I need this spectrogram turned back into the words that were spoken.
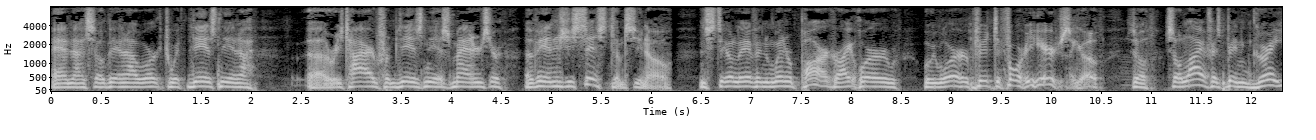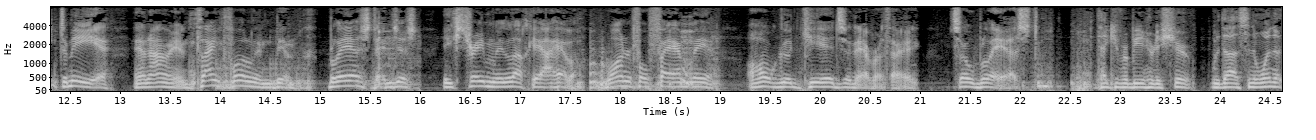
And so then I worked with Disney, and I uh, retired from Disney as manager of energy systems, you know, and still live in Winter Park, right where we were 54 years ago. So, so life has been great to me, and I am thankful and been blessed and just extremely lucky. I have a wonderful family and all good kids and everything. So blessed. Thank you for being here to share with us. And the one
